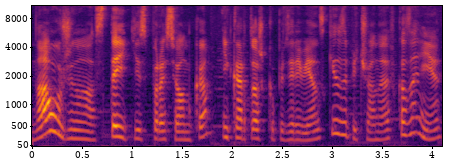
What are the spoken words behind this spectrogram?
На ужин у нас стейки из поросенка и картошка по-деревенски, запеченная в казане.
